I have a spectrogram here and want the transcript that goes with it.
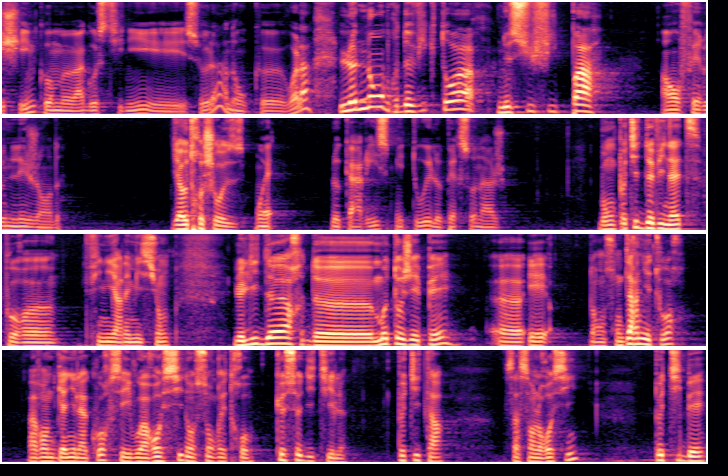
Sheen, comme Agostini et ceux-là. Donc euh, voilà. Le nombre de victoires ne suffit pas à en faire une légende. Il y a autre chose. Ouais. Le charisme et tout et le personnage. Bon, petite devinette pour euh, finir l'émission. Le leader de MotoGP euh, est dans son dernier tour avant de gagner la course et il voit Rossi dans son rétro. Que se dit-il? Petit A, ça sent le Rossi. Petit B,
